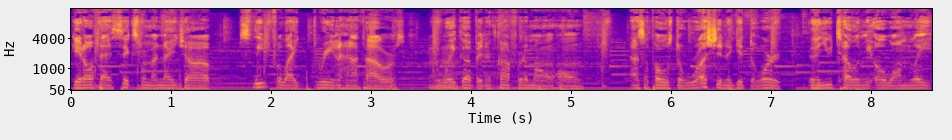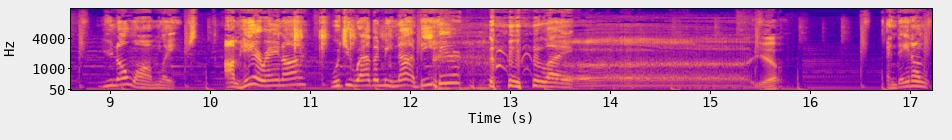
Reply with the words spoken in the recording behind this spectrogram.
get off at six from my night job, sleep for like three and a half hours, and Mm-hmm. wake up in the comfort of my own home, as opposed to rushing to get to work. And then you telling me, "Oh, I'm late." You know why I'm late? I'm here, ain't I? Would you rather me not be here? like, Uh, yep. and they don't.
